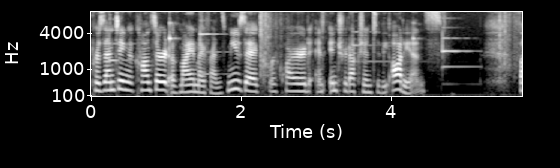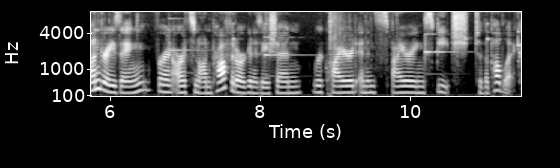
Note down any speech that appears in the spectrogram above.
Presenting a concert of my and my friends' music required an introduction to the audience. Fundraising for an arts nonprofit organization required an inspiring speech to the public.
